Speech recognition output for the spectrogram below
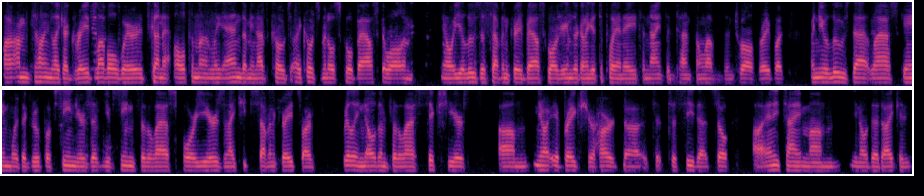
I'm telling you, like a grade level where it's going to ultimately end. I mean, I've coached, I coached middle school basketball, and you know, you lose a seventh grade basketball game, they're going to get to play an eighth and ninth and tenth and eleventh and twelfth, right? But when you lose that last game with a group of seniors that you've seen for the last four years, and I teach seventh grade, so I've really know them for the last six years, um, you know, it breaks your heart uh, to, to see that. So uh, anytime, um, you know, that I can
